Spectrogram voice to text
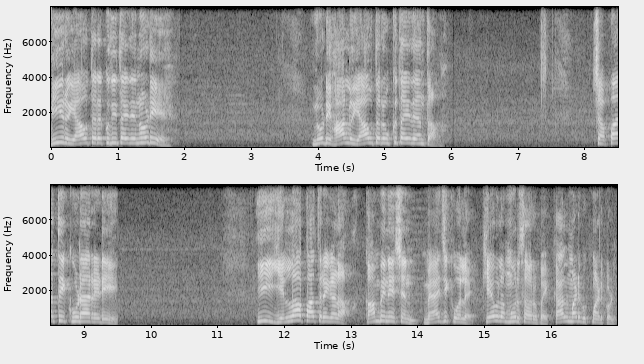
ನೀರು ಯಾವ ಥರ ಕುದೀತಾ ಇದೆ ನೋಡಿ. ನೋಡಿ ಹಾಲು ಯಾವ ಥರ ಉಕ್ಕುತ್ತಾ ಇದೆ ಅಂತ. ಚಪಾತಿ ಕೂಡ ರೆಡಿ ಈ ಎಲ್ಲ ಪಾತ್ರೆಗಳ ಕಾಂಬಿನೇಷನ್ ಮ್ಯಾಜಿಕ್ ಒಲೆ ಕೇವಲ ಮೂರು ಸಾವಿರ ರೂಪಾಯಿ. ಕಾಲ್ ಮಾಡಿ ಬುಕ್ ಮಾಡಿಕೊಳ್ಳಿ.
